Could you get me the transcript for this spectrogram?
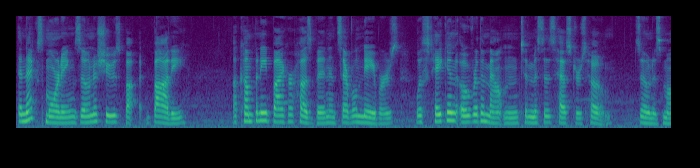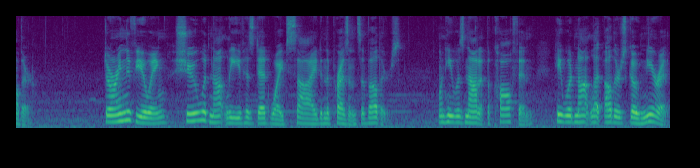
The next morning, Zona Shue's bo- body, accompanied by her husband and several neighbors, was taken over the mountain to Mrs. Hester's home, Zona's mother. During the viewing, Shue would not leave his dead wife's side in the presence of others. When he was not at the coffin, he would not let others go near it,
